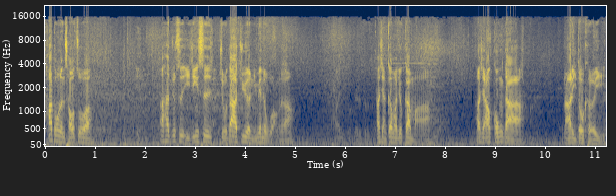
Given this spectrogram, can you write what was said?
他都能操作啊。那他就是已经是九大巨人里面的王了啊。他想干嘛就干嘛。他想要攻打哪里都可以，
